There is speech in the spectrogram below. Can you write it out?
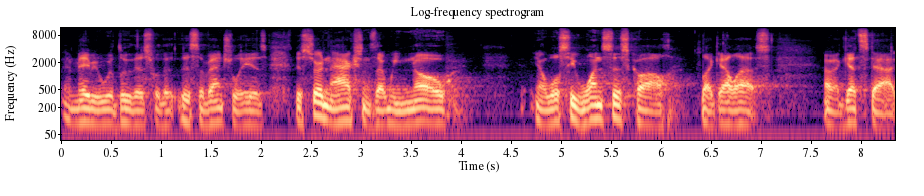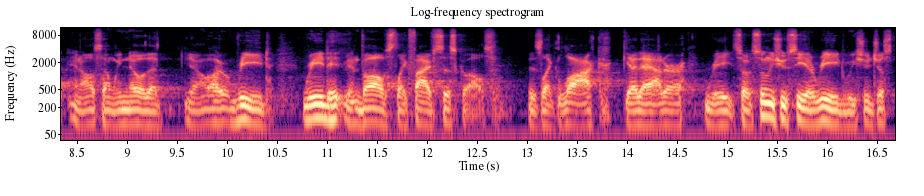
and maybe we'll do this with this eventually is there's certain actions that we know. You know, we'll see one syscall like ls. Uh, getstat, and all of a sudden we know that, you know, read, read involves like five syscalls. There's like lock, get attr, read. So as soon as you see a read, we should just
